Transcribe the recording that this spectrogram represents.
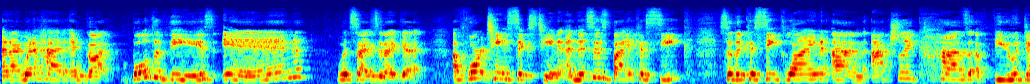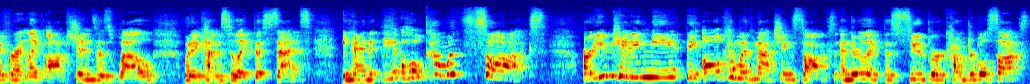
and I went ahead and got both of these in, what size did I get? A 14, 16, and this is by Cacique. So the Cacique line um, actually has a few different like options as well when it comes to like the sets, and they all come with socks. Are you kidding me? They all come with matching socks and they're like the super comfortable socks.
